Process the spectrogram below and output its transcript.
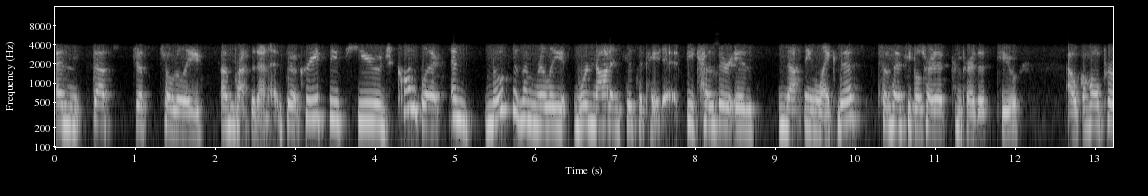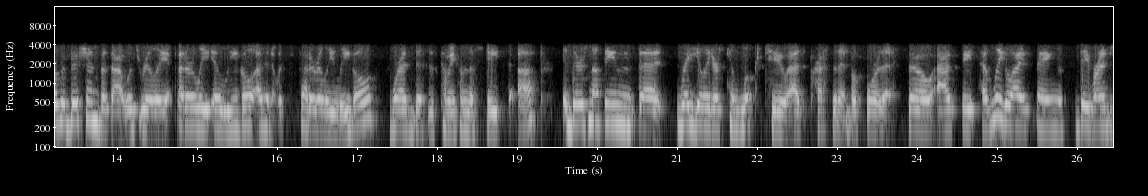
And that's just totally unprecedented. So it creates these huge conflicts, and most of them really were not anticipated because there is nothing like this. Sometimes people try to compare this to alcohol prohibition, but that was really federally illegal, and in it was federally legal, whereas this is coming from the states up. There's nothing that regulators can look to as precedent before this. So, as states have legalized things, they run into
